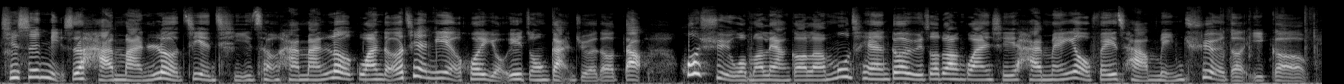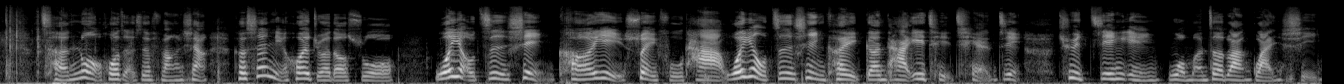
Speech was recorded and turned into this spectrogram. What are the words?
其实你是还蛮乐见其成，还蛮乐观的，而且你也会有一种感觉得到，或许我们两个人目前对于这段关系还没有非常明确的一个承诺或者是方向，可是你会觉得说。我有自信可以说服他，我有自信可以跟他一起前进，去经营我们这段关系。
